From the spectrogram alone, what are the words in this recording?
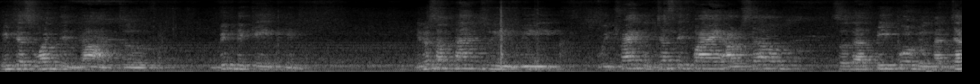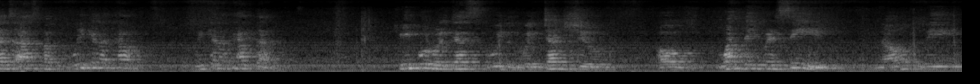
He just wanted God to vindicate him. You know, sometimes we, we, we try to justify ourselves so that people will not judge us, but we cannot help. We cannot help that. People will just will, will judge you of what they perceive, you know, to be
